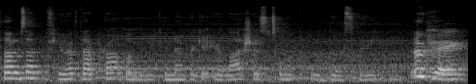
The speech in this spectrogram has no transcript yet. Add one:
Thumbs up if you have that problem and you can never get your lashes to look the same. Okay,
